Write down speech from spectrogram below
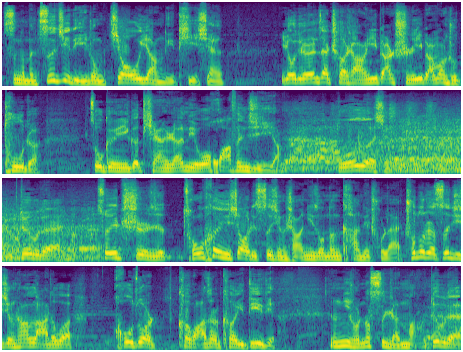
是我们自己的一种教养的体现。有的人在车上一边吃着一边往出吐着。就跟一个天然的我化粪机一样，多恶心，对不对？所以吃从很小的事情上你就能看得出来。出租车司机经常拉着我后座嗑瓜子嗑一地的，你说那是人吗？对不对？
